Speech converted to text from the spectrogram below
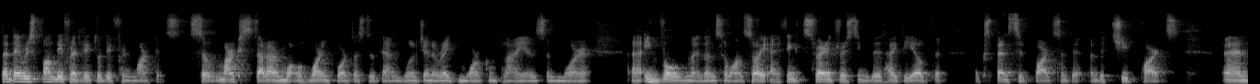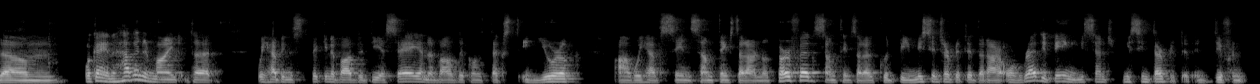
That they respond differently to different markets. So markets that are more of more importance to them will generate more compliance and more uh, involvement and so on. So I, I, think it's very interesting, this idea of the expensive parts and the, and the cheap parts. And um, okay, and having in mind that we have been speaking about the DSA and about the context in Europe, uh, we have seen some things that are not perfect, some things that could be misinterpreted that are already being misinterpreted in different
